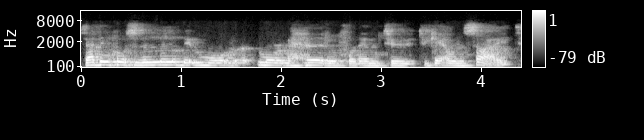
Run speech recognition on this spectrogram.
So that then causes a little bit more more of a hurdle for them to to get on site.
